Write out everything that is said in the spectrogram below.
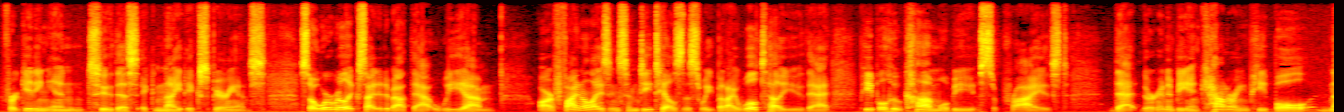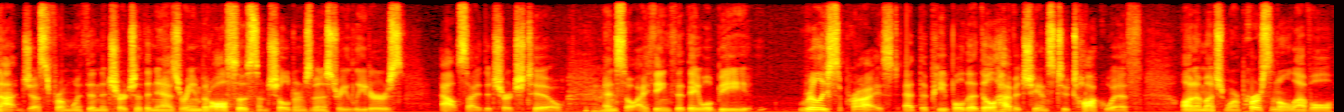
for getting into this Ignite experience. So we're really excited about that. We um, are finalizing some details this week, but I will tell you that people who come will be surprised that they're going to be encountering people not just from within the Church of the Nazarene, but also some children's ministry leaders outside the church too. Mm-hmm. And so I think that they will be really surprised at the people that they'll have a chance to talk with on a much more personal level.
